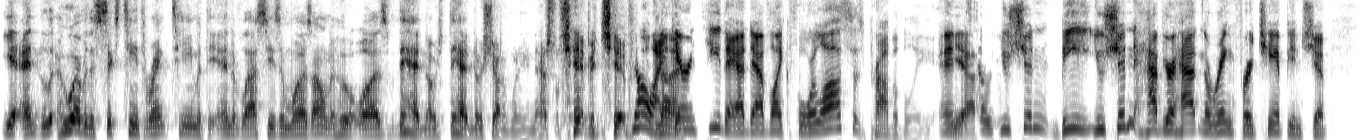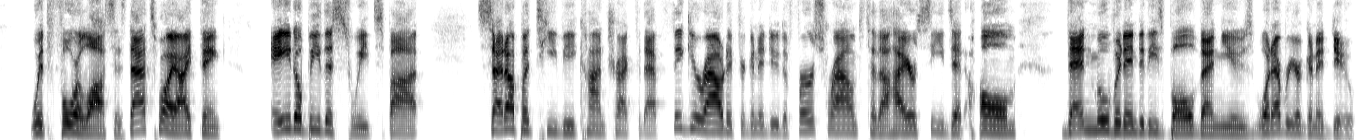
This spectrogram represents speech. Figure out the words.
Yeah, and whoever the 16th ranked team at the end of last season was, I don't know who it was. They had no, they had no shot of winning a national championship. No, None. I guarantee they had to have like four losses probably. And yeah. so you shouldn't be, you shouldn't have your hat in the ring for a championship with four losses. That's why I think eight will be the sweet spot. Set up a TV contract for that. Figure out if you're going to do the first rounds to the higher seeds at home, then move it into these bowl venues, whatever you're going to do.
